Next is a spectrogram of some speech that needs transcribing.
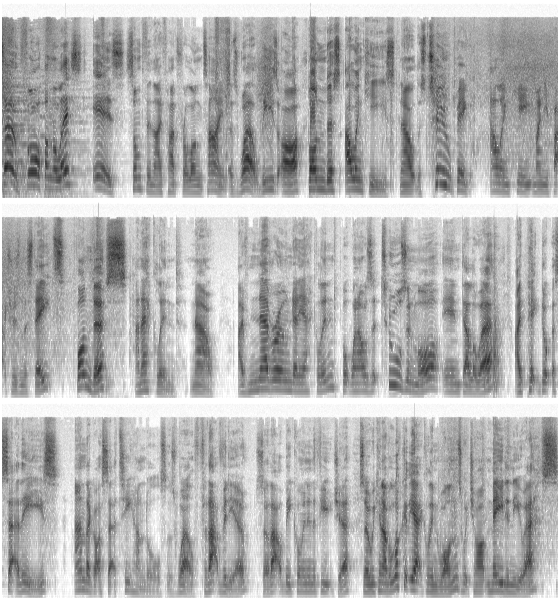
So, fourth on the list is something I've had for a long time as well. These are Bondhus Allen keys. Now, there's two big Allen key manufacturers in the States, Bondhus and Eklind. Now, I've never owned any Eklind, but when I was at Tools and More in Delaware, I picked up a set of these and I got a set of T-handles as well for that video. So that'll be coming in the future. So we can have a look at the Eklind ones, which are made in the US.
